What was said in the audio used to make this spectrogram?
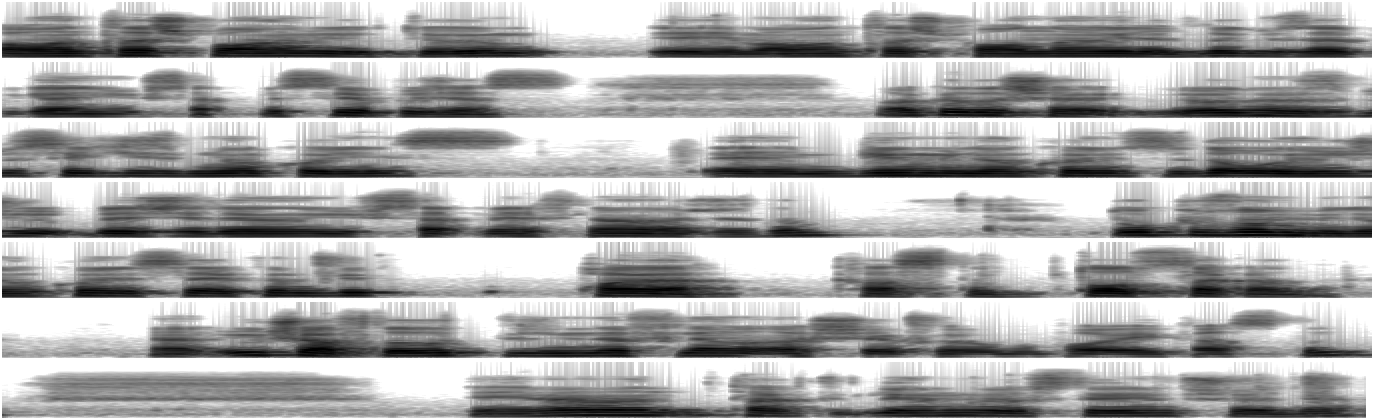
avantaj puanı biriktiriyorum. Ee, avantaj puanlarıyla da güzel bir gen yükseltmesi yapacağız. Arkadaşlar gördüğünüz gibi 8 milyon coins, e, 1 milyon coins'i de oyuncu becerilerini yükseltmeye falan harcadım. 9-10 milyon coins'e yakın bir para kastım. Totsa kadar. Yani 3 haftalık dilinde falan aşağı yukarı bu parayı kastım. E, hemen taktiklerimi göstereyim şöyle.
